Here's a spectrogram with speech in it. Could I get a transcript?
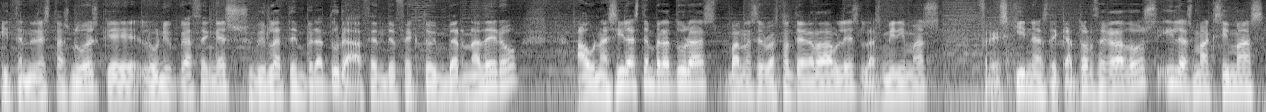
y tener estas nubes que lo único que hacen es subir la temperatura, hacen de efecto invernadero. Aún así, las temperaturas van a ser bastante agradables, las mínimas fresquinas de 14 grados y las máximas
